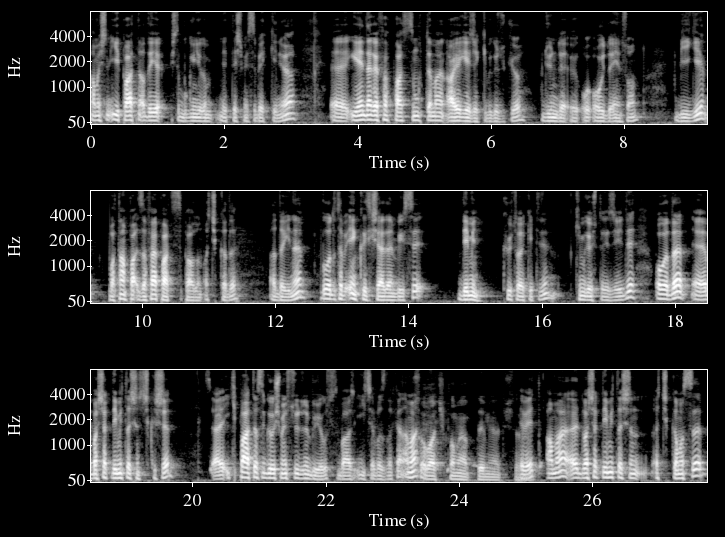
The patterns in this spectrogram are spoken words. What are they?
Ama şimdi İyi Parti'nin adayı işte bugün yarın netleşmesi bekleniyor. Ee, yeniden Refah Partisi muhtemelen ayrı gelecek gibi gözüküyor. Dün de e, o- oydu en son. bilgi. Vatan Zafer Partisi pardon açıkladı adayını. Bu arada tabii en kritik şeylerden birisi demin Kürt hareketinin kimi göstereceğiydi. Orada e, Başak Demirtaş'ın çıkışı yani iki parti arasında görüşmenin sürdüğünü biliyoruz bazı ilçe bazında falan ama Sabah açıklama yaptı Demirtaş işte. Evet ama e, Başak Demirtaş'ın açıklaması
